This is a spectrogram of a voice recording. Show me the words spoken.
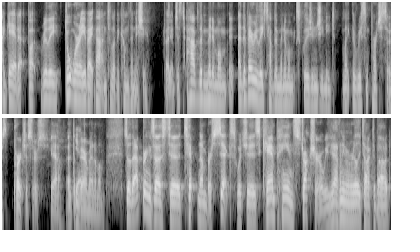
I get it, but really don't worry about that until it becomes an issue. But yeah. just have the minimum, at the very least, have the minimum exclusions you need, like the recent purchasers. Purchasers, yeah, at the yeah. bare minimum. So that brings us to tip number six, which is campaign structure. We haven't even really talked about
